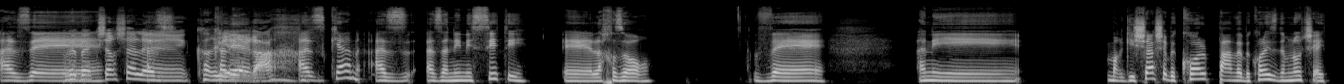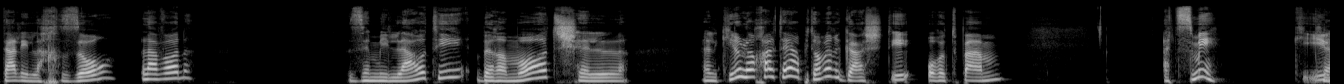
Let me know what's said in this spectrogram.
אז אה, ובהקשר של אז אה, קריירה. אז כן אז אז אני ניסיתי אה, לחזור ואני מרגישה שבכל פעם ובכל הזדמנות שהייתה לי לחזור לעבוד זה מילא אותי ברמות של אני כאילו לא יכולה לתאר פתאום הרגשתי עוד פעם עצמי כאילו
